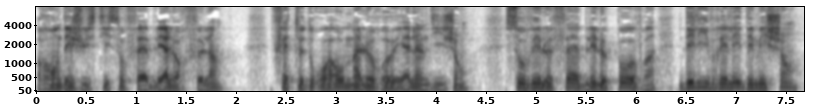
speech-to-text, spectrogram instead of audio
Rendez justice aux faibles et à l'orphelin. Faites droit aux malheureux et à l'indigent. Sauvez le faible et le pauvre. Délivrez-les des méchants.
